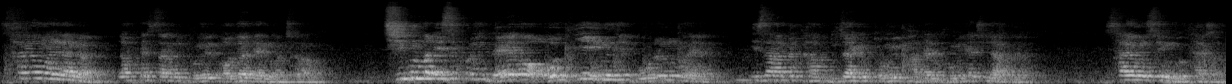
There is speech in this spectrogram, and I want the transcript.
사용하려면 옆에 사람 동의를 얻어야 되는 것처럼 지금만 있을 뿐이지 내가 어디에 있는지 모르는 거예요. 이 사람들 다 무작위로 동의를 받아야 동의해 주냐고요. 사용 수익 못하죠.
